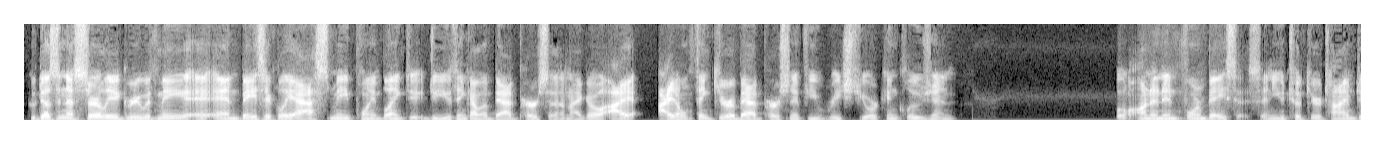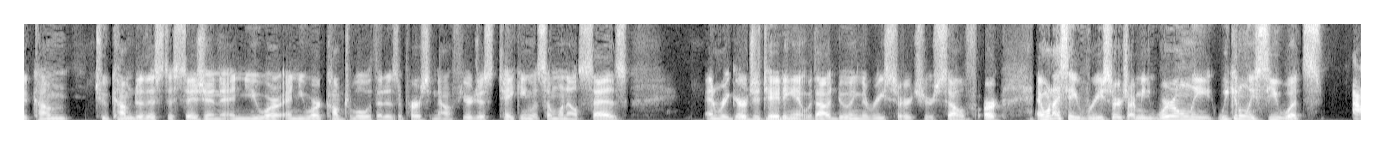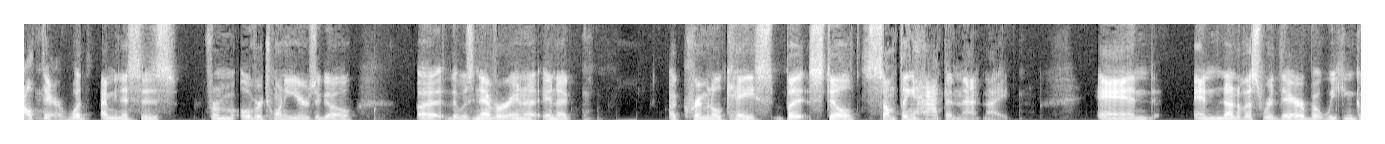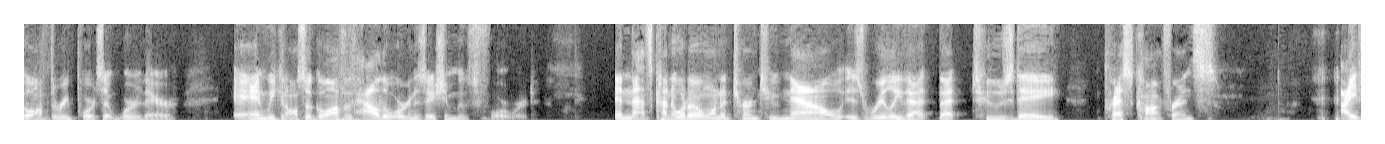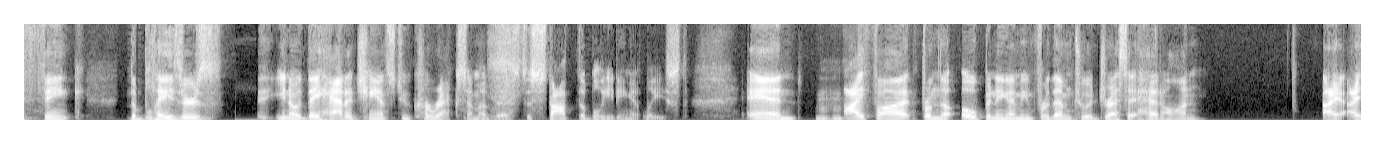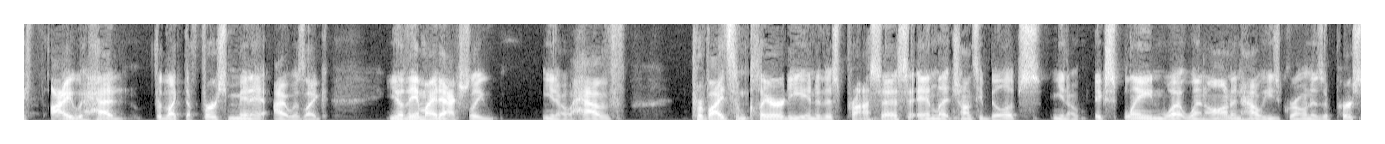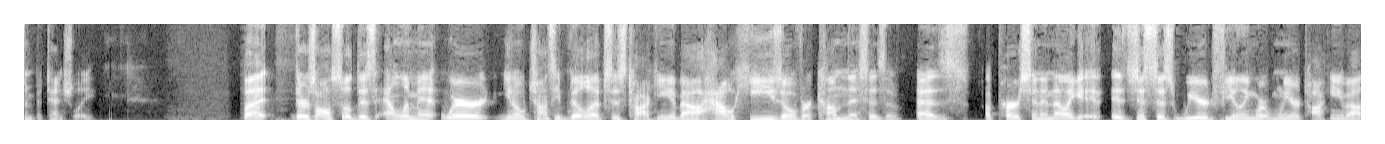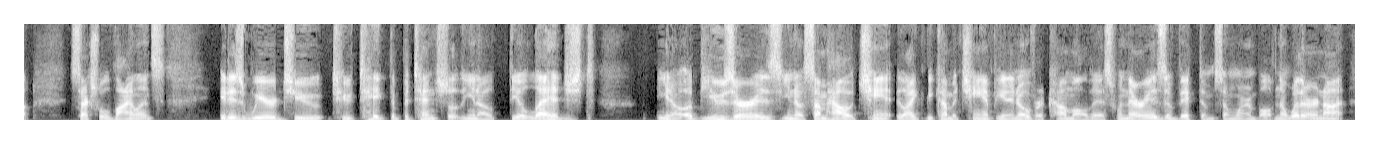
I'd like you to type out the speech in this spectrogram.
who doesn't necessarily agree with me and basically asked me point blank, do, do you think I'm a bad person? And I go, I, I don't think you're a bad person if you reached your conclusion on an informed basis and you took your time to come to come to this decision and you are and you are comfortable with it as a person. Now, if you're just taking what someone else says and regurgitating mm-hmm. it without doing the research yourself or and when I say research, I mean we're only we can only see what's out there. What I mean this is from over 20 years ago uh, that was never in a in a a criminal case, but still something happened that night, and and none of us were there, but we can go off the reports that were there, and we can also go off of how the organization moves forward, and that's kind of what I want to turn to now is really that that Tuesday press conference. I think the Blazers you know, they had a chance to correct some of this to stop the bleeding at least. And mm-hmm. I thought from the opening, I mean, for them to address it head on, I I I had for like the first minute, I was like, you know, they might actually, you know, have provide some clarity into this process and let Chauncey Billups, you know, explain what went on and how he's grown as a person potentially. But there's also this element where you know Chauncey Billups is talking about how he's overcome this as a as a person, and like it, it's just this weird feeling where when we are talking about sexual violence, it is weird to to take the potential, you know, the alleged you know abuser is you know somehow cha- like become a champion and overcome all this when there is a victim somewhere involved now whether or not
